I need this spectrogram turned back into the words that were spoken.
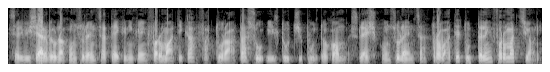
Se vi serve una consulenza tecnica informatica fatturata su iltucci.com slash consulenza trovate tutte le informazioni.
